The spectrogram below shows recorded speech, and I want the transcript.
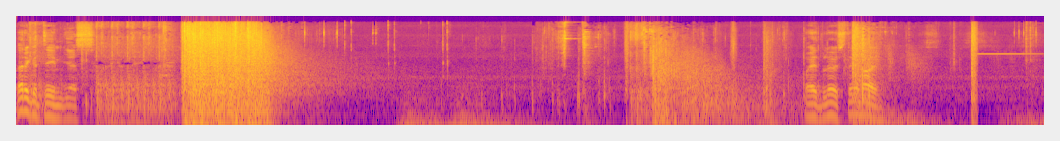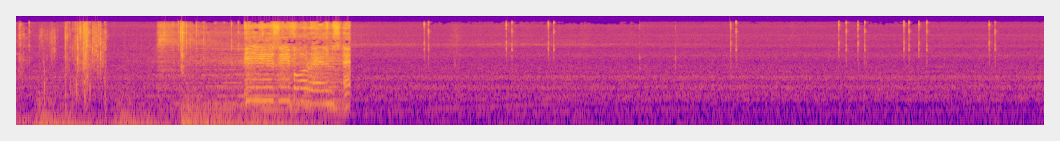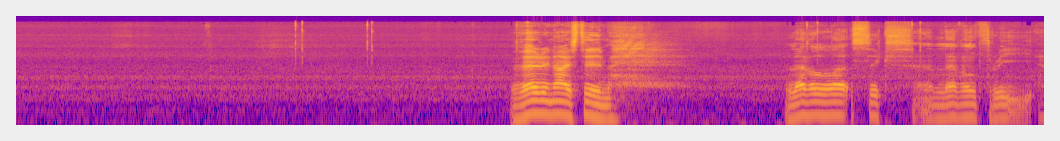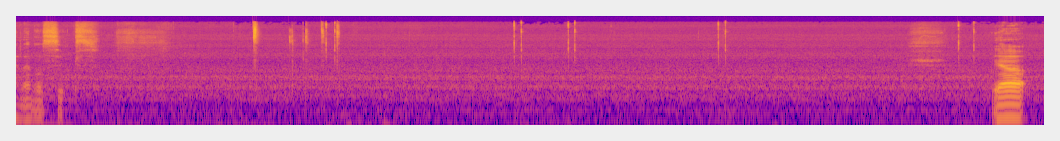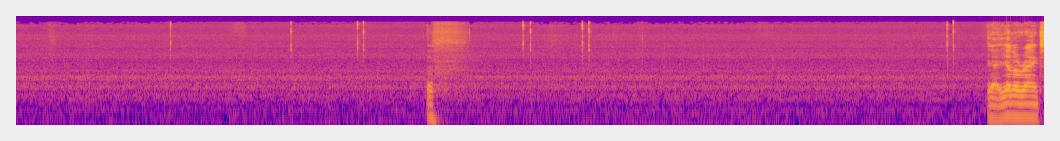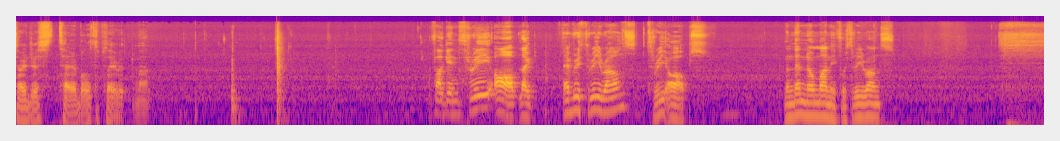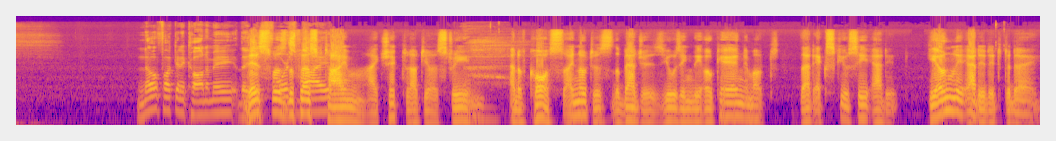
Very good team, yes. Very good team. Wait, Blue, stay alive. Team. Level uh, 6 and level 3. Level 6. Yeah. Yeah, yellow ranks are just terrible to play with, man. Fucking three op, like every three rounds, three ops. And then no money for three rounds. No fucking economy. They This was the first buy. time I checked out your stream, and of course I noticed the badges using the OK emote that XQC added. He only added it today,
